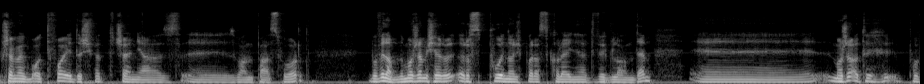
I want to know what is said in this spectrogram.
Przemek, bo o twoje doświadczenia z, y, z One Password bo wiadomo, no możemy się rozpłynąć po raz kolejny nad wyglądem. Eee, może o tych, po,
